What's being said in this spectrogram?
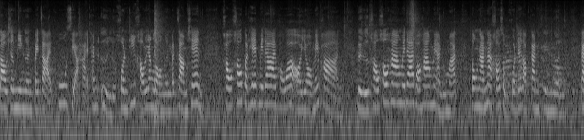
เราจะมีเงินไปจ่ายผู้เสียหายท่านอื่น หรือคนที่เขายังรอเงินประจำเช่นเขาเข้าประเทศไม่ได้ เพราะว่าออยไม่ผ่าน หรือเขาเข้าห้างไม่ได้เพราะห้างไม่อนุมัติ ตรงนั้นน่ะเขาสมควรได้รับการคืนเงิน แต่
